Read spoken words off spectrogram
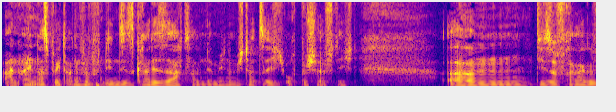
an einen Aspekt anknüpfen, den Sie es gerade gesagt haben, der mich nämlich tatsächlich auch beschäftigt. Ähm, diese Frage,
